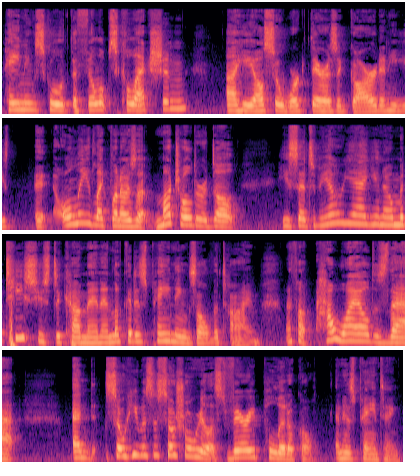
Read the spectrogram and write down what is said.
painting school at the Phillips Collection. Uh, he also worked there as a guard. And he only like when I was a much older adult, he said to me, Oh, yeah, you know, Matisse used to come in and look at his paintings all the time. I thought, How wild is that? And so he was a social realist, very political in his painting.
